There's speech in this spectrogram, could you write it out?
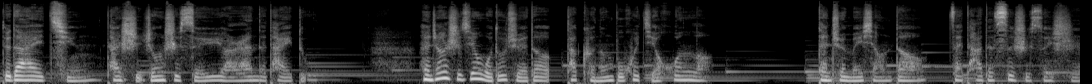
对待爱情，她始终是随遇而安的态度。很长时间，我都觉得她可能不会结婚了，但却没想到，在她的四十岁时，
